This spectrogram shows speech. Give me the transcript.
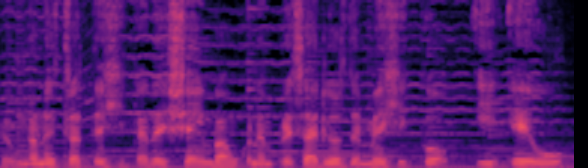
Reunión estratégica de Sheinbaum con empresarios de México y EU.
